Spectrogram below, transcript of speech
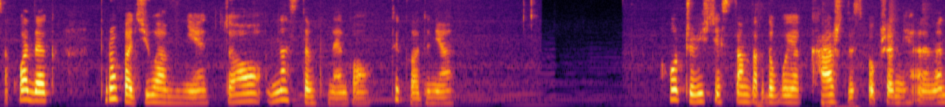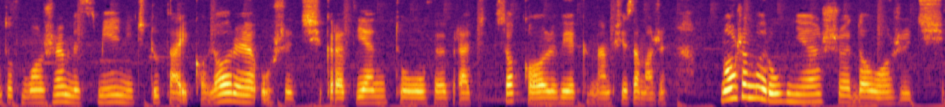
zakładek prowadziła mnie do następnego tygodnia. Oczywiście standardowo jak każdy z poprzednich elementów możemy zmienić tutaj kolory, użyć gradientu, wybrać cokolwiek nam się zamarzy. Możemy również dołożyć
